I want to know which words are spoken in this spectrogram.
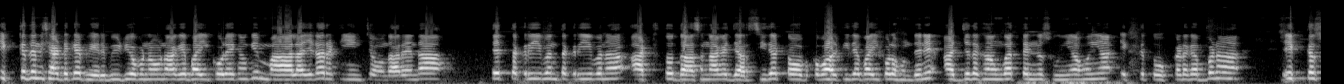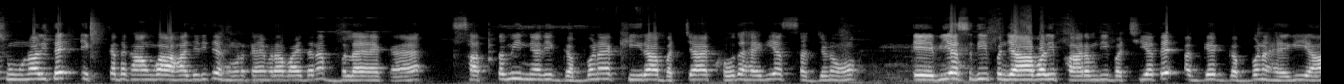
ਇੱਕ ਦਿਨ ਛੱਡ ਕੇ ਫੇਰ ਵੀਡੀਓ ਬਣਾਉਣ ਆ ਗਏ ਬਾਈ ਕੋਲੇ, ਕਿਉਂਕਿ ਮਾਲ ਆ ਜਿਹੜਾ ਰੁਟੀਨ ਚ ਆਉਂਦਾ ਰਹਿੰਦਾ। ਤੇ ਤਕਰੀਬਨ ਤਕਰੀਬਨ 8 ਤੋਂ 10 ਨਾਗ ਜਰਸੀ ਦੇ ਟੌਪ ਕੁਆਲਿਟੀ ਦੇ ਬਾਈ ਕੋਲ ਹੁੰਦੇ ਨੇ। ਅੱਜ ਦਿਖਾਉਂਗਾ ਤਿੰਨ ਸੂਈਆਂ ਹੋਈਆਂ, ਇੱਕ ਤੋਕੜ ਗੱਬਣਾ ਇੱਕ ਸੂਣ ਵਾਲੀ ਤੇ ਇੱਕ ਦਿਖਾਉਂਗਾ। ਆਹ ਜਿਹੜੀ ਤੇ ਹੁਣ ਕੈਮਰਾ ਵੱਜਦਾ ਨਾ ਬਲੈਕ ਹੈ। 7 ਮਹੀਨਿਆਂ ਦੀ ਗੱਬਣ ਹੈ ਖੀਰਾ ਬੱਚਾ ਹੈ ਖੁਦ ਹੈਗੀ ਆ ਸੱਜਣੋ। ABS ਦੀ ਪੰਜਾਬ ਵਾਲੀ ਫਾਰਮ ਦੀ ਬੱਚੀ ਆ ਤੇ ਅੱਗੇ ਗੱਬਣ ਹੈਗੀ ਆ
